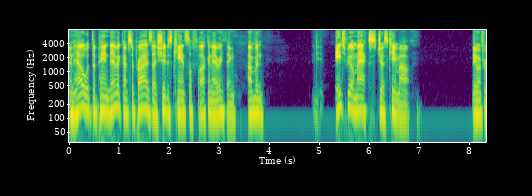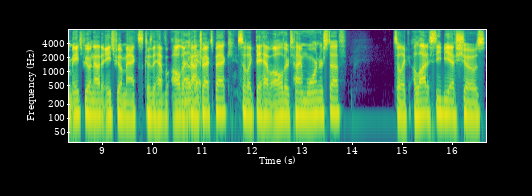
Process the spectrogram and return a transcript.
And hell, with the pandemic, I'm surprised. I should just cancel fucking everything. I've been. HBO Max just came out. They went from HBO now to HBO Max because they have all their Okay. contracts back. So like they have all their Time Warner stuff. So like a lot of CBS shows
